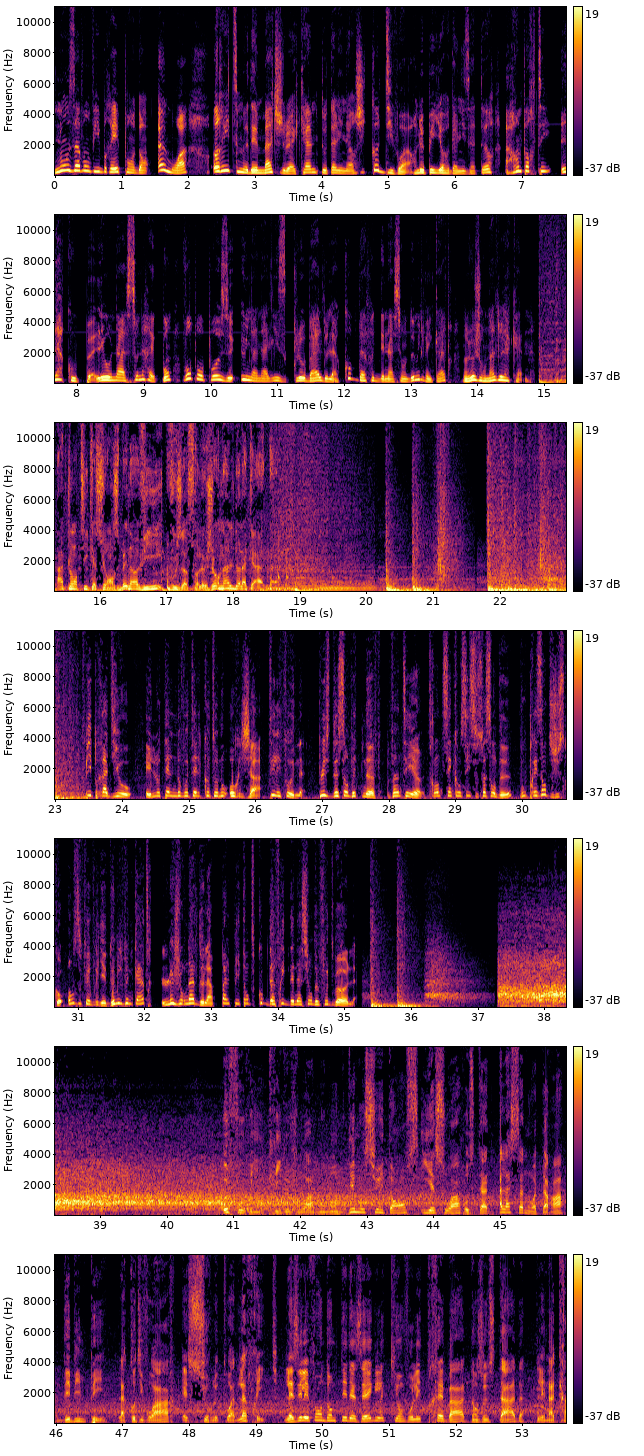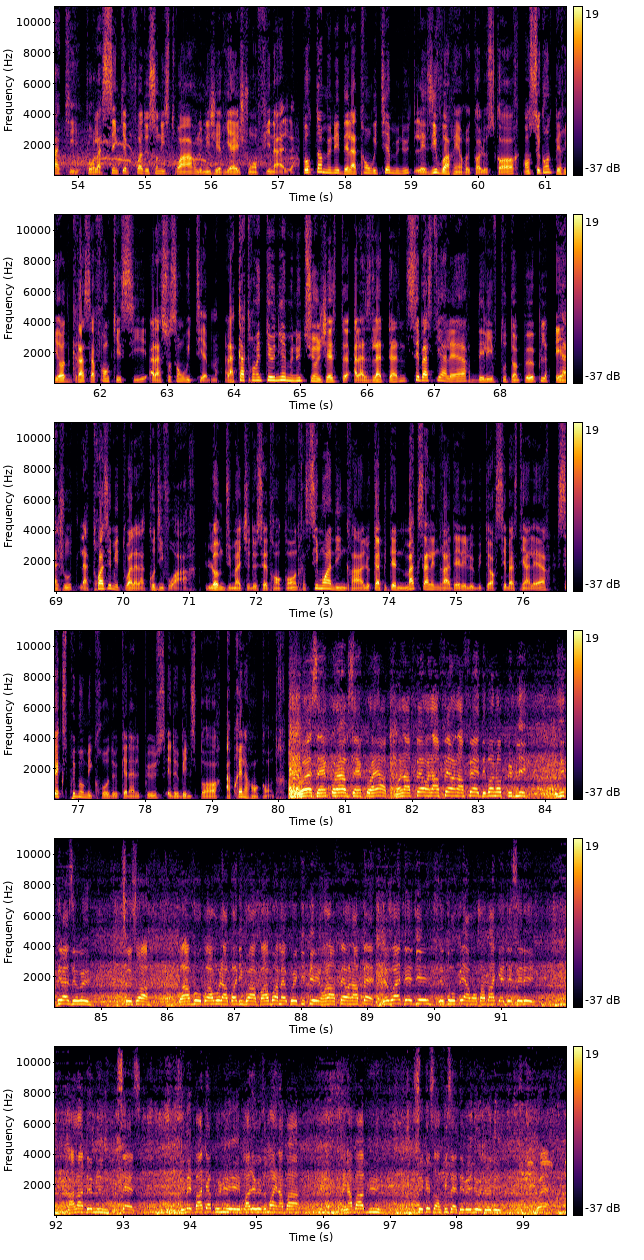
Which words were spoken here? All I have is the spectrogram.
Nous avons vibré pendant un mois au rythme des matchs de la Cannes Total Energy Côte d'Ivoire. Le pays organisateur a remporté la Coupe. Léona Sonerekbon vous propose une analyse globale de la Coupe d'Afrique des Nations 2024 dans le journal de la Cannes. Atlantique Assurance Béninvie vous offre le journal de la Cannes. Bip Radio et l'hôtel Novotel Cotonou Orisha, téléphone plus 229 21 30 56 62, vous présente jusqu'au 11 février 2024 le journal de la palpitante Coupe d'Afrique des Nations de football. Euphorie, moments d'émotion intense hier soir au stade Alassane Ouattara d'Ebimpe. La Côte d'Ivoire est sur le toit de l'Afrique. Les éléphants ont dompté des aigles qui ont volé très bas dans un stade plein à craquer. Pour la cinquième fois de son histoire, le Nigeria échoue en finale. Pourtant mené dès la 38e minute, les Ivoiriens recollent le score en seconde période grâce à Franck Essi à la 68e. À la 81e minute, sur un geste à la Zlatan, Sébastien Allaire délivre tout un peuple et ajoute la troisième étoile à la Côte d'Ivoire. L'homme du match de cette rencontre, Simon Adingra, le capitaine Max Alengradel et le buteur Sébastien Allaire s'expriment au micro de Canal Plus et de Beansport après la rencontre. Ouais, c'est incroyable, c'est incroyable. On l'a fait, on l'a fait, on l'a fait devant notre public. Je suis très heureux ce soir. Bravo, bravo la Côte d'Ivoire, bravo à mes coéquipiers. On l'a fait, on l'a fait. Je voudrais dédier ce trophée à mon papa qui est décédé en l'an 2016. Je me battais pour lui et malheureusement il n'a pas, il n'a pas vu ce que son fils est devenu aujourd'hui. Ouais, je suis content.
